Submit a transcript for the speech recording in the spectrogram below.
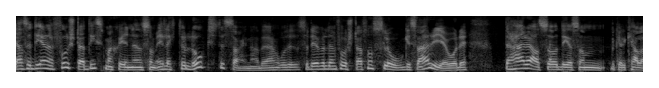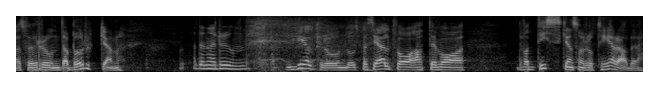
Ja, alltså det är den första diskmaskinen som Electrolux designade. Och det, så det är väl den första som slog i Sverige. Och det, det här är alltså det som brukar kallas för runda burken. Ja, den är rund. Helt rund och speciellt var att det var, det var disken som roterade.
